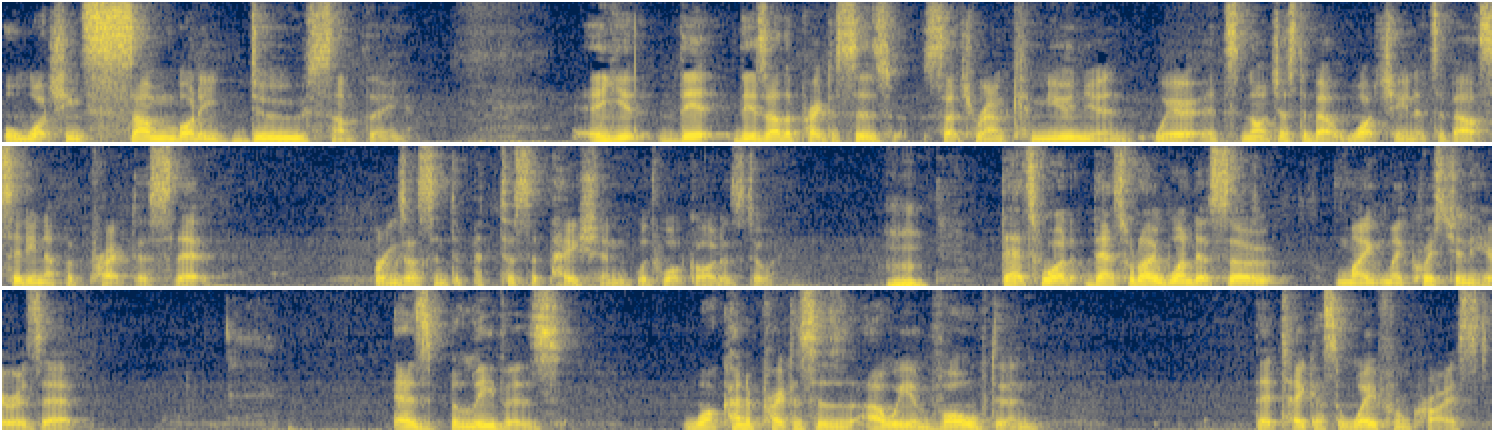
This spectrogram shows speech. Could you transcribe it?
or watching somebody do something. Yet there, there's other practices, such around communion, where it's not just about watching; it's about setting up a practice that brings us into participation with what God is doing. Hmm. That's what that's what I wonder. So my my question here is that as believers, what kind of practices are we involved in that take us away from Christ?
